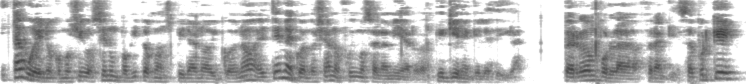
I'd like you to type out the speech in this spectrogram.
está bueno como llego a ser un poquito conspiranoico, ¿no? El tema es cuando ya nos fuimos a la mierda. ¿Qué quieren que les diga? Perdón por la franqueza, porque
